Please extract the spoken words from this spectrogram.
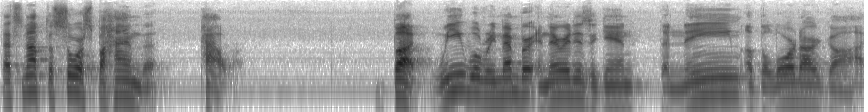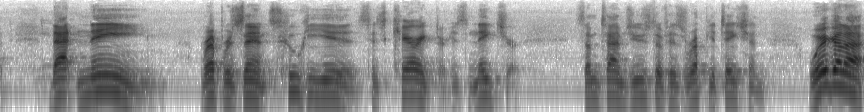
that's not the source behind the power. But we will remember, and there it is again, the name of the Lord our God. That name represents who he is, his character, his nature, sometimes used of his reputation. We're going to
